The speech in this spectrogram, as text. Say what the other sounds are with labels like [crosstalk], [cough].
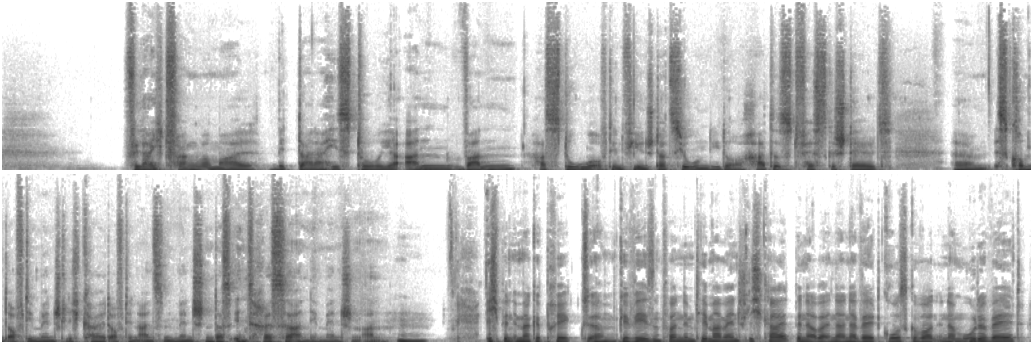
Mhm. Vielleicht fangen wir mal mit deiner Historie an. Wann hast du auf den vielen Stationen, die du auch hattest, festgestellt, ähm, es kommt auf die Menschlichkeit, auf den einzelnen Menschen, das Interesse an dem Menschen an? Ich bin immer geprägt ähm, gewesen von dem Thema Menschlichkeit, bin aber in einer Welt groß geworden, in der Modewelt,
